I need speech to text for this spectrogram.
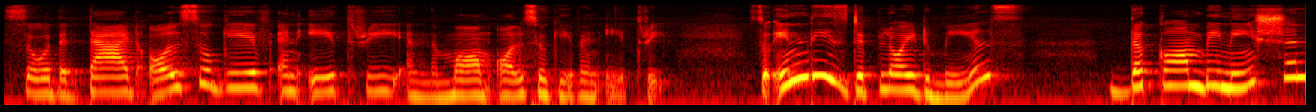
So the dad also gave an A3 and the mom also gave an A3. So in these diploid males, the combination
